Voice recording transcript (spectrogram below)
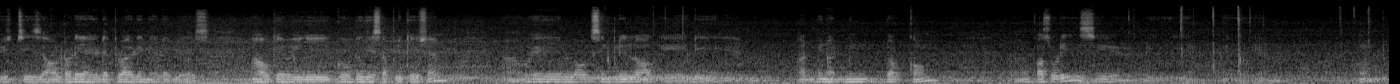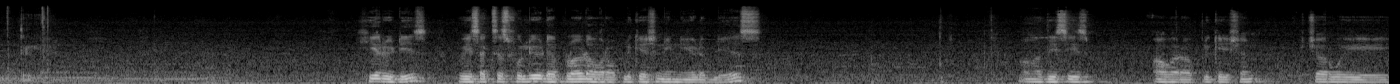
which is already deployed in AWS okay we go to this application uh, we log simply log ad admin admin.com uh, password is one two three. Here it is. We successfully deployed our application in AWS uh, this is our application which are we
